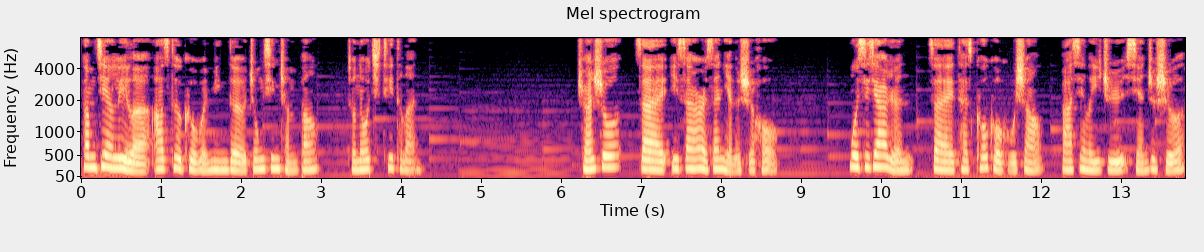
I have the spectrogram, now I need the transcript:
他们建立了阿兹特克文明的中心城邦 Tenochtitlan。传说，在一三二三年的时候，墨西加人在 t e s c o c o 湖上发现了一只衔着蛇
